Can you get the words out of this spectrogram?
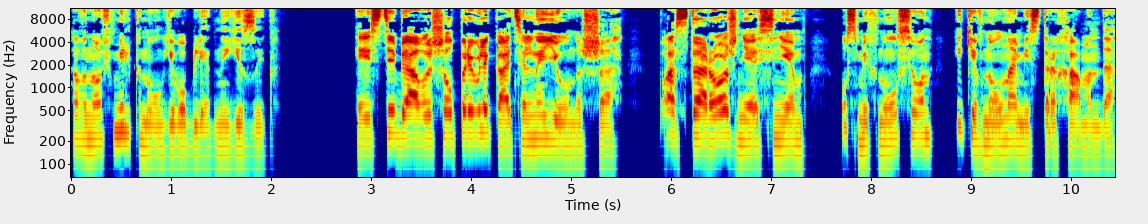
Вновь мелькнул его бледный язык. «Из тебя вышел привлекательный юноша. Посторожнее с ним!» Усмехнулся он и кивнул на мистера Хаммонда.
